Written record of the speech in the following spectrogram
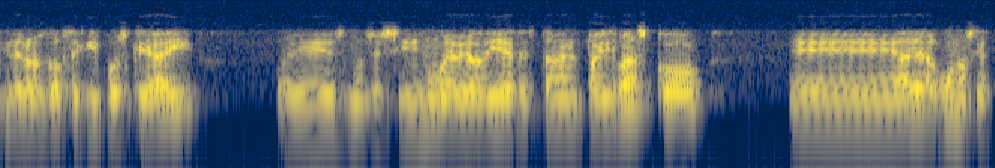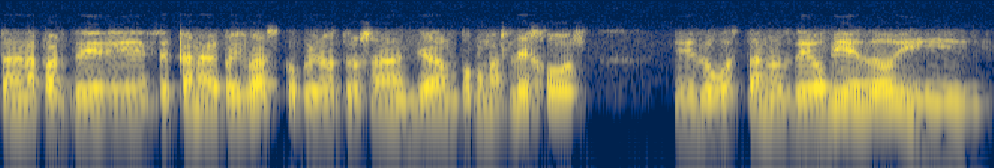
de los 12 equipos que hay, pues no sé si 9 o 10 están en el País Vasco, eh, hay algunos que están en la parte cercana del País Vasco, pero otros ya un poco más lejos, eh, luego están los de Oviedo y,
